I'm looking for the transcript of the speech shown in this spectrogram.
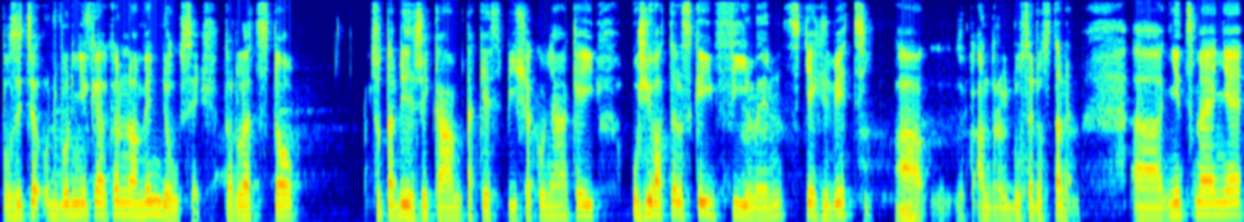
pozice odborníka jako na Windowsy. Tohle to, co tady říkám, tak je spíš jako nějaký uživatelský feeling z těch věcí a k Androidu se dostaneme. Uh, nicméně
